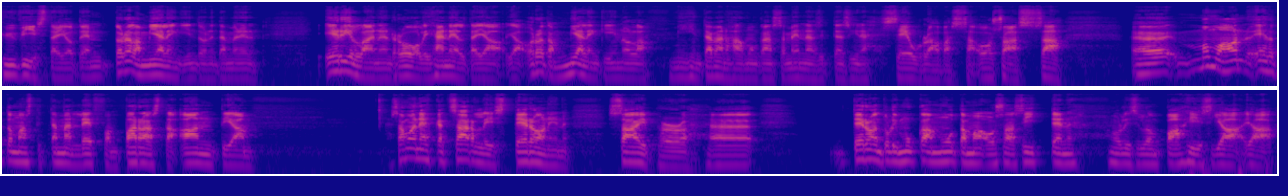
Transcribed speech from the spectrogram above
hyvistä, joten todella mielenkiintoinen tämmöinen erilainen rooli häneltä ja, ja odotan mielenkiinnolla, mihin tämän hahmon kanssa mennään sitten siinä seuraavassa osassa. Öö, Momo on ehdottomasti tämän leffan parasta antia. Samoin ehkä Charlie Teronin Cyper. Öö, Teron tuli mukaan muutama osa sitten, oli silloin pahis ja, ja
